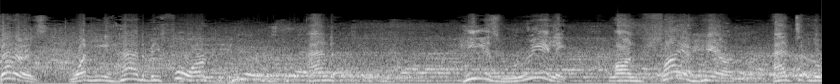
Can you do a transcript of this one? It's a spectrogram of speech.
betters what he had before. And he is really on fire here at the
